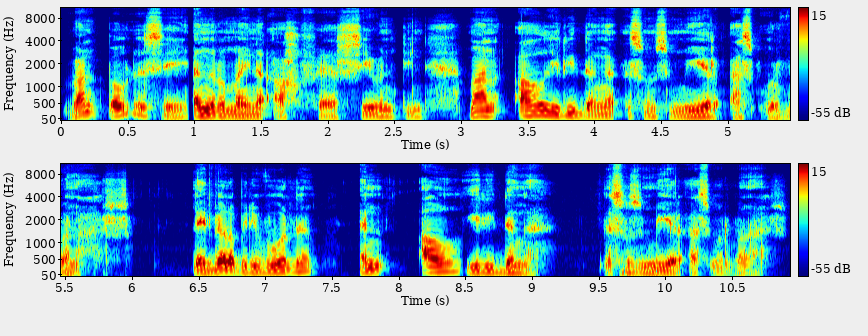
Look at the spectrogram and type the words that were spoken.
Want Paulus sê in Romeine 8 vers 17, maar in al hierdie dinge is ons meer as oorwinnaars. Let wel op hierdie woorde, in al hierdie dinge is ons meer as oorwinnaars.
